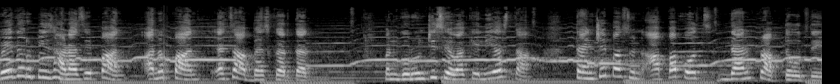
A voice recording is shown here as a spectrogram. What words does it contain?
वेदरूपी झाडाचे पान अन पान याचा अभ्यास करतात. पण गुरूंची सेवा केली असता त्यांच्यापासून आपापच ज्ञान प्राप्त होते.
